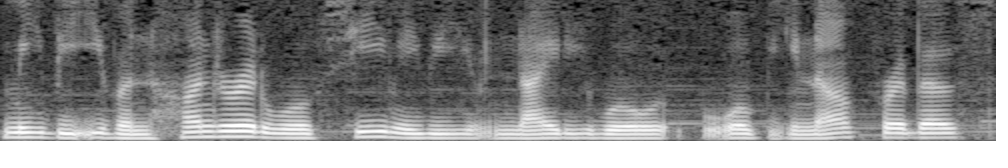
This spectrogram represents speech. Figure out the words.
maybe even 100. We'll see. Maybe 90 will, will be enough for this.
